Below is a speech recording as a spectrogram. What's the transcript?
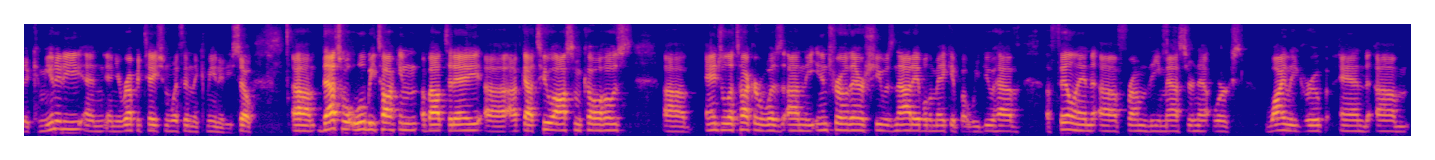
the community and, and your reputation within the community. So um, that's what we'll be talking about today. Uh, I've got two awesome co hosts. Uh, Angela Tucker was on the intro there. She was not able to make it, but we do have a fill in uh, from the Master Networks Wylie Group. And, um,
